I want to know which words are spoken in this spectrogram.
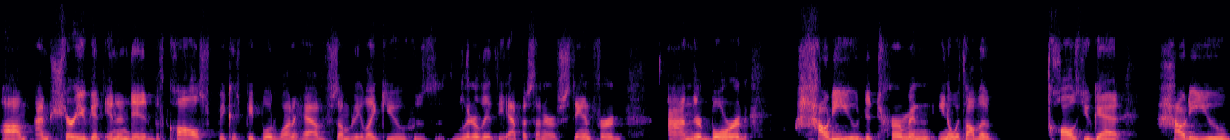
Um, I'm sure you get inundated with calls because people would want to have somebody like you, who's literally at the epicenter of Stanford, on their board how do you determine you know with all the calls you get how do you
